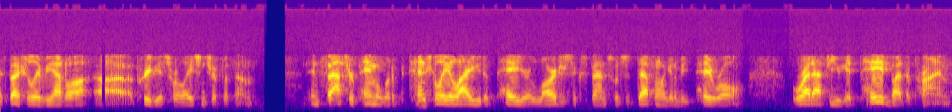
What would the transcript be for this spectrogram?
especially if you have a, a previous relationship with them and faster payment would potentially allow you to pay your largest expense, which is definitely going to be payroll, right after you get paid by the prime.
